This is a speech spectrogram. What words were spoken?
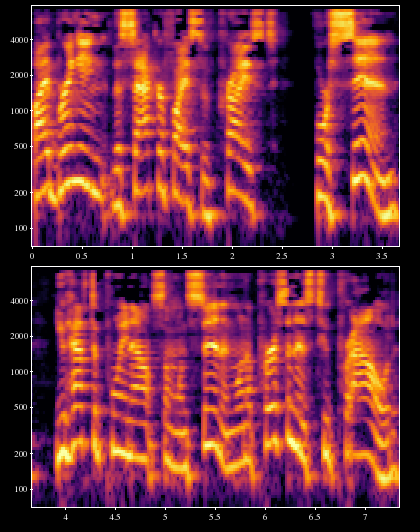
By bringing the sacrifice of Christ for sin, you have to point out someone's sin. And when a person is too proud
